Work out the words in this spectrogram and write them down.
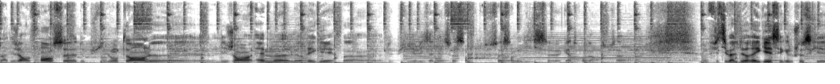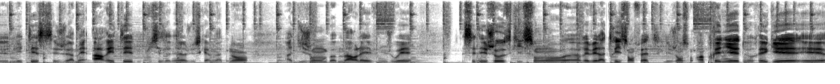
bah, déjà en France, euh, depuis longtemps, le- les gens aiment le reggae, euh, depuis les années 60, 70, euh, 80, tout ça. Le festival de reggae, c'est quelque chose qui, l'été, ça s'est jamais arrêté depuis ces années-là jusqu'à maintenant. À Dijon, Bob Marley est venu jouer. C'est des choses qui sont révélatrices en fait. Les gens sont imprégnés de reggae et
